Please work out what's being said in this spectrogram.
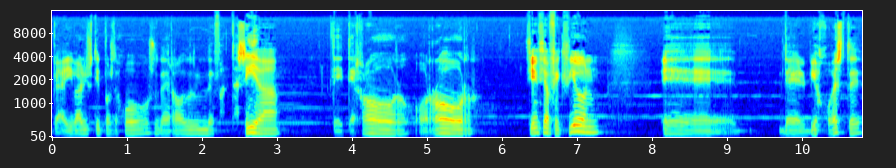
que hay varios tipos de juegos de rol, de fantasía, de terror, horror, ciencia ficción, eh, del viejo este.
